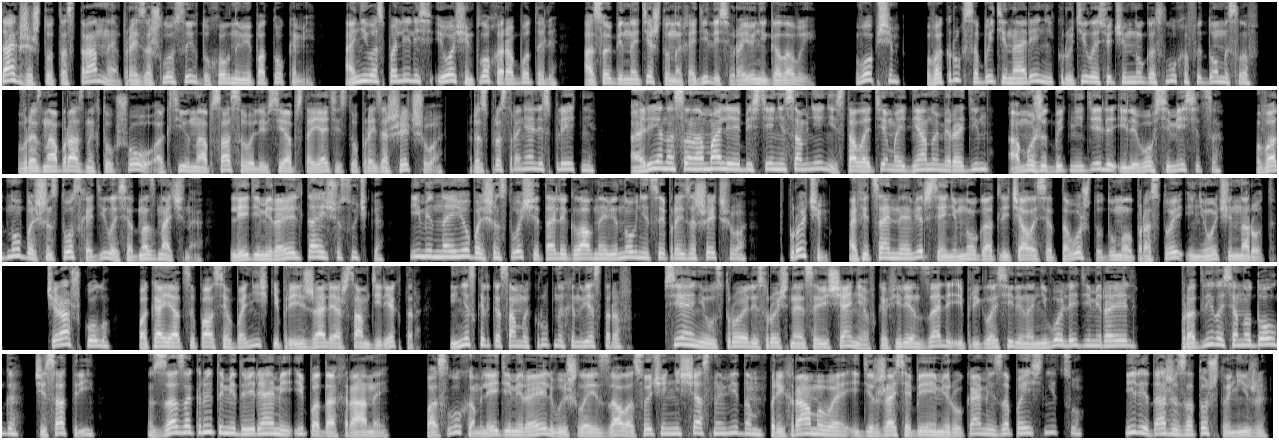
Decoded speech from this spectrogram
Также что-то странное произошло с их духовными потоками. Они воспалились и очень плохо работали, особенно те, что находились в районе головы. В общем, вокруг событий на арене крутилось очень много слухов и домыслов, в разнообразных ток-шоу активно обсасывали все обстоятельства произошедшего, распространяли сплетни. Арена с аномалией без тени сомнений стала темой дня номер один, а может быть недели или вовсе месяца. В одно большинство сходилось однозначно. Леди Мираэль та еще сучка. Именно ее большинство считали главной виновницей произошедшего. Впрочем, официальная версия немного отличалась от того, что думал простой и не очень народ. Вчера в школу, пока я отсыпался в больничке, приезжали аж сам директор, и несколько самых крупных инвесторов. Все они устроили срочное совещание в конференц-зале и пригласили на него леди Мираэль. Продлилось оно долго, часа три. За закрытыми дверями и под охраной. По слухам, леди Мираэль вышла из зала с очень несчастным видом, прихрамывая и держась обеими руками за поясницу. Или даже за то, что ниже.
